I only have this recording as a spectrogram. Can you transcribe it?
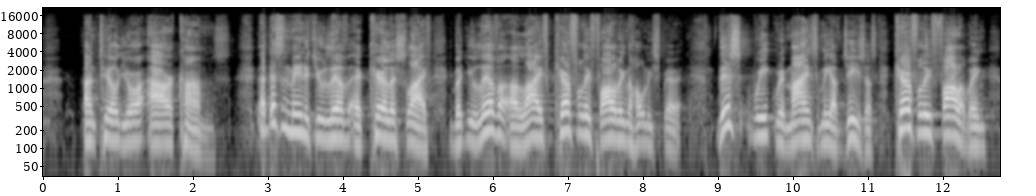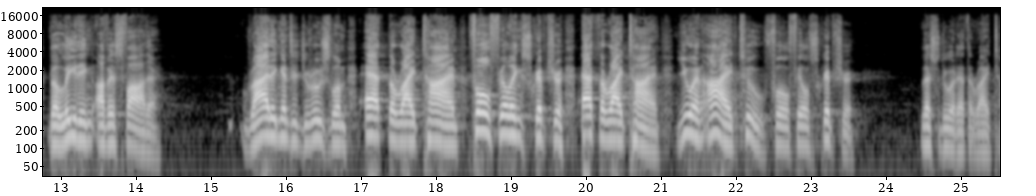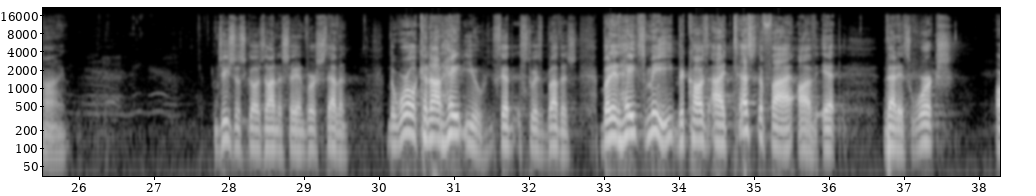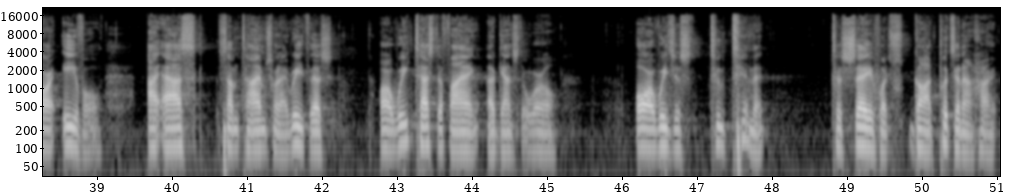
until your hour comes. That doesn't mean that you live a careless life, but you live a life carefully following the Holy Spirit. This week reminds me of Jesus carefully following the leading of his Father, riding into Jerusalem at the right time, fulfilling Scripture at the right time. You and I, too, fulfill Scripture. Let's do it at the right time. Jesus goes on to say in verse 7 The world cannot hate you, he said to his brothers, but it hates me because I testify of it that its works are evil. I ask sometimes when I read this, are we testifying against the world? Or are we just too timid to say what God puts in our heart?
